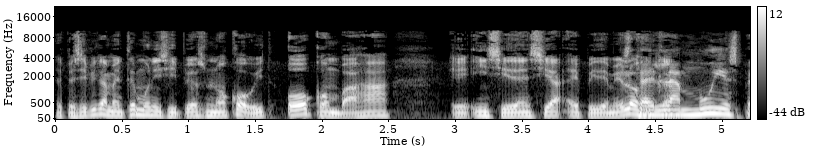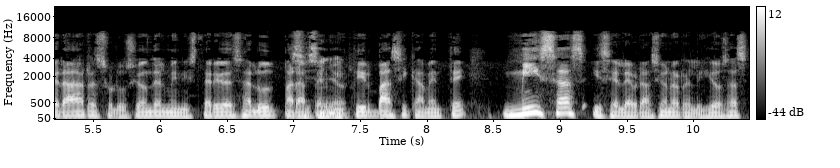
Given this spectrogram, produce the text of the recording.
específicamente en municipios no COVID o con baja eh, incidencia epidemiológica. Esta es la muy esperada resolución del Ministerio de Salud para Sí, señor. permitir básicamente misas y celebraciones religiosas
